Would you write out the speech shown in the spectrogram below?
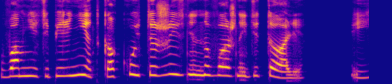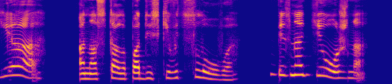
Во мне теперь нет какой-то жизненно важной детали. Я...» Она стала подыскивать слово. «Безнадежно».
